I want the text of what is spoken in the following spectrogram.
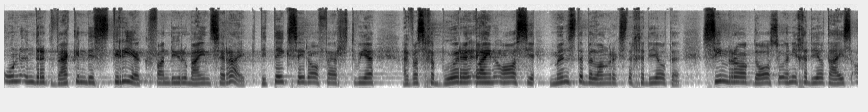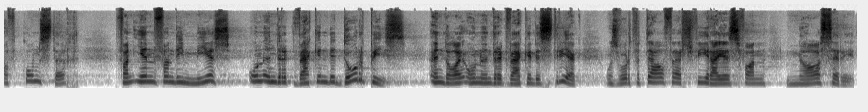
onindrukwekkende streek van die Romeinse ryk. Die teks sê daar vers 2, hy was gebore in Klein-Asië, minste belangrikste gedeelte. sien raak daarso in die gedeelte hy's afkomstig van een van die mees onindrukwekkende dorpies in daai onindrukwekkende streek. Ons word vertel vers 4 hy is van Nasaret.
